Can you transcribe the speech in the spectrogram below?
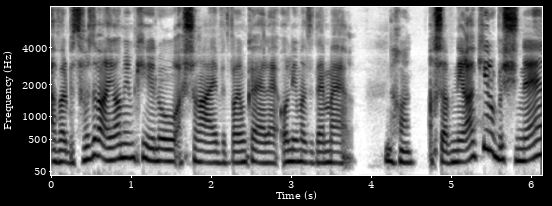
אבל בסופו של דבר היום אם כאילו אשראי ודברים כאלה עולים על זה די מהר. נכון. עכשיו נראה כאילו בשני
